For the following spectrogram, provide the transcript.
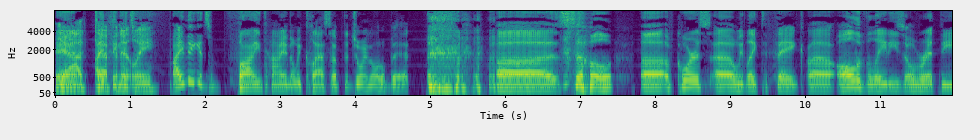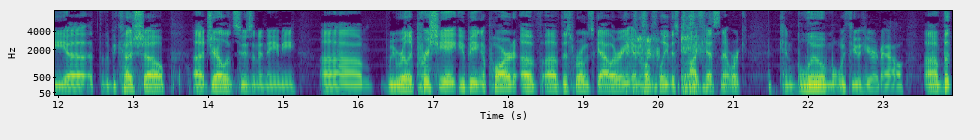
And Yeah, I think it's- definitely. I think it's fine time that we class up the joint a little bit. uh, so, uh, of course, uh, we'd like to thank uh, all of the ladies over at the uh, at the Because Show, uh, Geraldine, Susan, and Amy. Um, we really appreciate you being a part of, of this Rogues Gallery, and hopefully, this podcast network can bloom with you here now. Um, but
